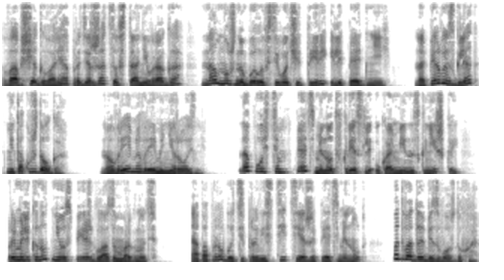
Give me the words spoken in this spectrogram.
Вообще говоря, продержаться в стане врага нам нужно было всего четыре или пять дней. На первый взгляд, не так уж долго. Но время времени рознь. Допустим, пять минут в кресле у камина с книжкой промелькнут не успеешь глазом моргнуть. А попробуйте провести те же пять минут под водой без воздуха.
